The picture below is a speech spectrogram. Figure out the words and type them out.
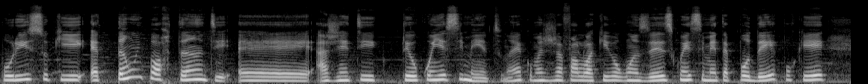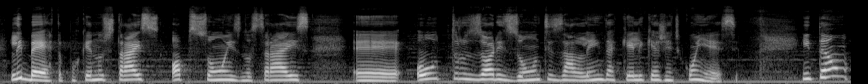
Por isso que é tão importante é, a gente ter o conhecimento, né? Como a gente já falou aqui algumas vezes, conhecimento é poder porque liberta, porque nos traz opções, nos traz é, outros horizontes além daquele que a gente conhece. Então,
